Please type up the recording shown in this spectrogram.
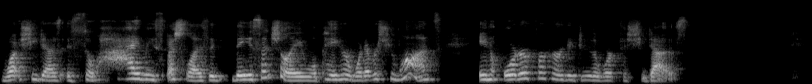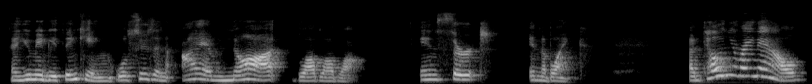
what she does is so highly specialized that they essentially will pay her whatever she wants in order for her to do the work that she does. Now you may be thinking, well, Susan, I am not blah, blah, blah insert in the blank. I'm telling you right now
